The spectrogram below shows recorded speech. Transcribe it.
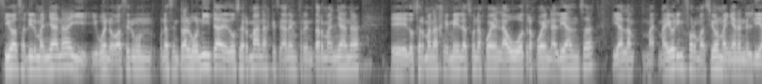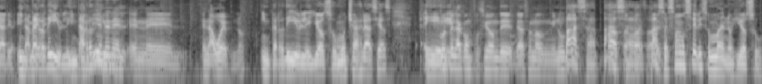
sí va a salir mañana y, bueno, va a ser una central bonita de dos hermanas que se van a enfrentar mañana. Eh, dos hermanas gemelas, una juega en la U, otra juega en Alianza, y ya la mayor información mañana en el diario. Y imperdible, también, imperdible. también en, el, en, el, en la web, ¿no? Imperdible, Yosu, muchas gracias. Eh, Disculpen la confusión de, hace unos minutos. Pasa, pasa, pasa. Somos seres humanos, Yosu.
